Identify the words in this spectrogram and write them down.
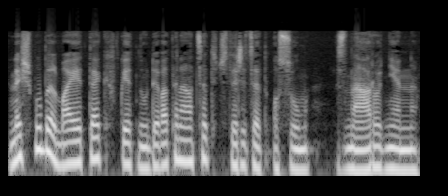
než mu byl majetek v květnu 1948 znárodněn.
